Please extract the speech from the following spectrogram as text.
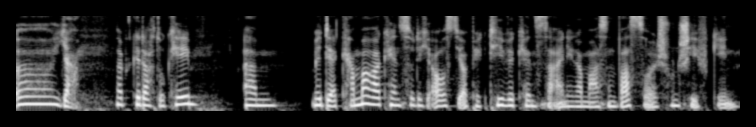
Äh, ja, habe gedacht, okay, ähm, mit der Kamera kennst du dich aus, die Objektive kennst du einigermaßen, was soll schon schiefgehen?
